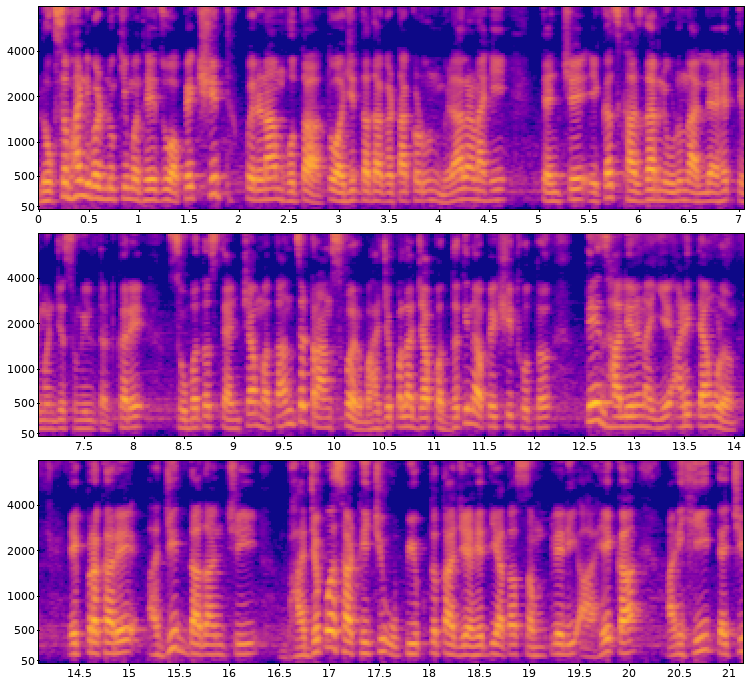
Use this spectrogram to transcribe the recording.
लोकसभा निवडणुकीमध्ये जो अपेक्षित परिणाम होता तो अजितदादा गटाकडून मिळाला नाही. त्यांचे एकच खासदार निवडून आलेले आहेत ते म्हणजे सुनील तटकरे. सोबतच त्यांच्या मतांचं ट्रान्सफर भाजपला ज्या पद्धतीनं अपेक्षित होतं ते झालेलं नाही आहे आणि त्यामुळं एक प्रकारे अजितदादांची भाजपसाठीची उपयुक्तता जी आहे ती आता संपलेली आहे का? आणि ही त्याची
